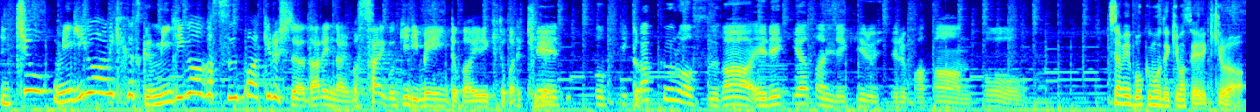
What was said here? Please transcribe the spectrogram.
一応右側に聞くんですけど右側がスーパーキルしたら誰になります？最後ギリメインとかエレキとかで切れる。えーっと、ピカクロスがエレキあたりでキルしてるパターンと、ちなみに僕もできますエレキュラ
